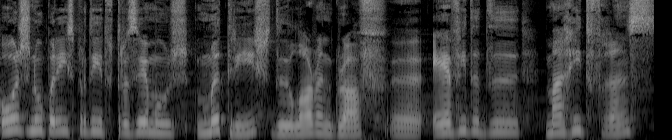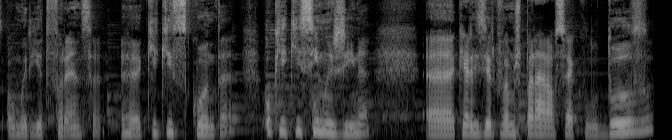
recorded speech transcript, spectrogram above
Hoje no Paraíso Perdido trazemos Matriz de Lauren Groff. Eh, é a vida de Marie de France, ou Maria de França, eh, que aqui se conta, ou que aqui se imagina. Eh, quer dizer que vamos parar ao século XII.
